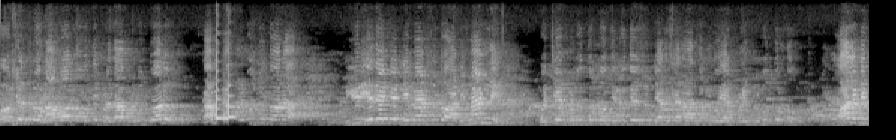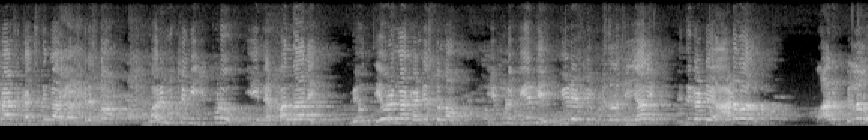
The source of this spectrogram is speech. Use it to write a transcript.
భవిష్యత్తులో రాబోతూ ఉంది ప్రజాప్రభుత్వాలు కాబట్టి ఆ ప్రభుత్వం ద్వారా మీరు ఏదైతే డిమాండ్స్ ఉందో ఆ డిమాండ్ని వచ్చే ప్రభుత్వంలో తెలుగుదేశం జనసేన ఆధ్వర్యంలో ఏర్పడే ప్రభుత్వంలో వాళ్ళ డిమాండ్స్ ఖచ్చితంగా పరిష్కరిస్తాం. మరి ముఖ్యంగా ఇప్పుడు ఈ నిర్బంధాన్ని మేము తీవ్రంగా ఖండిస్తున్నాం. ఇప్పుడు వీరిని ఇమీడియట్లీ విడుదల చేయాలి. ఎందుకంటే ఆడవాళ్ళు వారు పిల్లలు.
